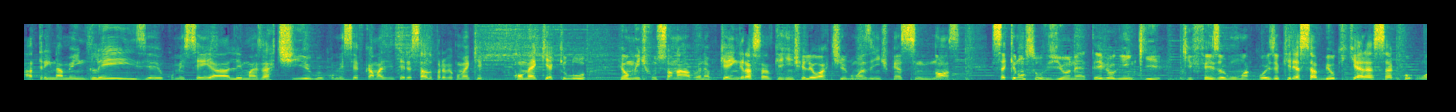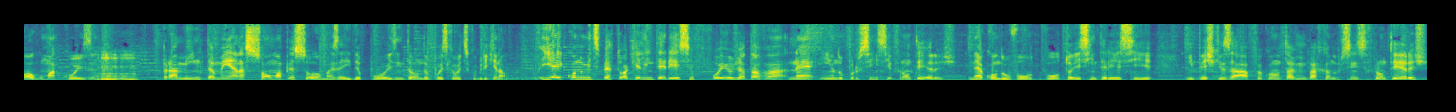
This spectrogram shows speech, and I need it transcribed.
a, treinar meu inglês, e aí eu comecei a ler mais artigos, eu comecei a ficar mais interessado para ver como é, que, como é que aquilo realmente funcionava, né? Porque é engraçado que a gente lê o artigo, mas a gente pensa assim, nossa, isso aqui não surgiu, né? Teve alguém que, que fez alguma coisa, eu queria saber o que, que era essa alguma coisa, né? Uhum. Pra mim também era só uma pessoa, mas aí depois, então depois que eu descobri que não. E aí quando me despertou aquele interesse, foi eu já tava, né, indo pro Ciência Sem Fronteiras, né? Quando voltou esse interesse em pesquisar, foi quando eu tava embarcando pro Ciência Sem Fronteiras.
